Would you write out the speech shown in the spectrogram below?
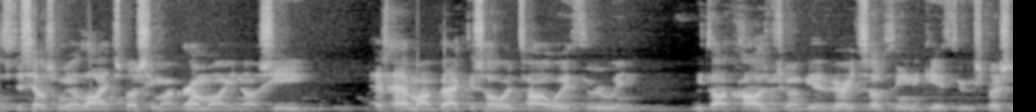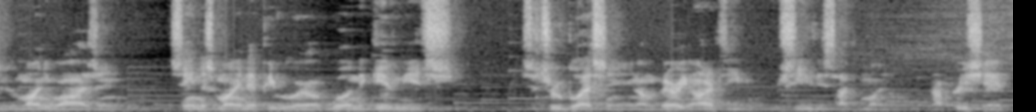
This helps me a lot, especially my grandma. You know, she has had my back this whole entire way through, and we thought college was going to be a very tough thing to get through, especially with money wise. And seeing this money that people are willing to give me, it's it's a true blessing, and I'm very honored to even receive this type of money. I appreciate it.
